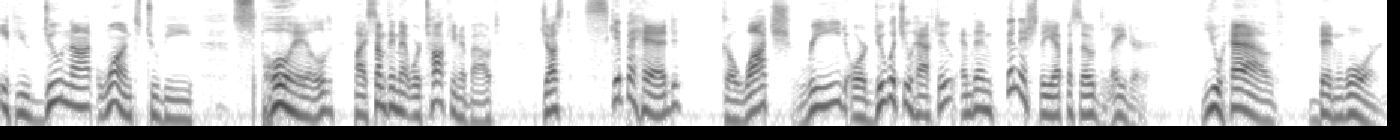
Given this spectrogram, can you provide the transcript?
if you do not want to be spoiled by something that we're talking about, just skip ahead, go watch, read, or do what you have to, and then finish the episode later. You have been warned.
